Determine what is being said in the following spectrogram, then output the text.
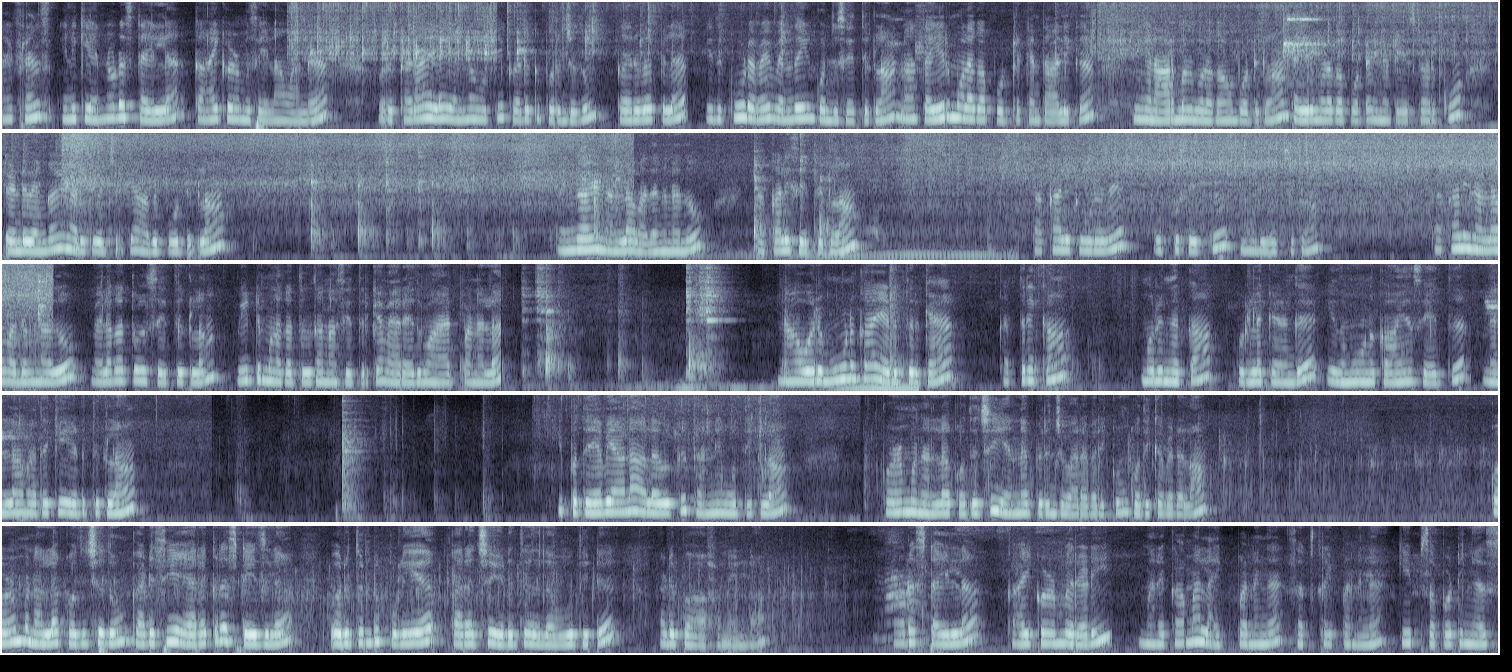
Hi friends இன்றைக்கி என்னோடய ஸ்டைலில் காய் குழம்பு செய்யலாம் வாங்க. ஒரு கடாயில் எண்ணெய் ஊற்றி கடுகு பொரிஞ்சதும் கருவேப்பிலை இது கூடவே வெந்தயம் கொஞ்சம் சேர்த்துக்கலாம். நான் தயிர் மிளகா போட்டிருக்கேன் தாளிக்க. நீங்கள் நார்மல் மிளகாவும் போட்டுக்கலாம். தயிர் மிளகா போட்டால் இன்னும் டேஸ்ட்டாக இருக்கும். ரெண்டு வெங்காயம் நறுக்கி வச்சுருக்கேன் அது போட்டுக்கலாம். வெங்காயம் நல்லா வதங்கினதும் தக்காளி சேர்த்துக்கலாம். தக்காளி கூடவே உப்பு சேர்த்து மூடி வச்சுக்கலாம். தக்காளி நல்லா வதங்கினதும் மிளகாத்தூள் சேர்த்துக்கலாம். வீட்டு மிளகாத்தூள் தான் நான் சேர்த்துருக்கேன். வேறு எதுவும் ஆட் பண்ணலை. நான் ஒரு மூணு காய் எடுத்திருக்கேன். கத்திரிக்காய் முருங்கைக்காய் உருளைக்கிழங்கு இது மூணு காயும் சேர்த்து நல்லா வதக்கி எடுத்துக்கலாம். இப்போ தேவையான அளவுக்கு தண்ணி ஊற்றிக்கலாம் குழம்பு நல்லா கொதித்து எண்ணெய் பிரிஞ்சு வர வரைக்கும் கொதிக்க விடலாம். குழம்பு நல்லா கொதித்ததும் கடைசியாக இறக்குற ஸ்டேஜில் ஒரு துண்டு புளியை கரைச்சி எடுத்து அதில் ஊற்றிட்டு அடுப்பை ஆஃப் பண்ணிடலாம். என்னோட ஸ்டைலில் காய் குழம்பு ரெடி மறக்காமல் லைக் பண்ணுங்கள் சப்ஸ்கிரைப் பண்ணுங்கள் கீப் சப்போர்ட்டிங் அஸ்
